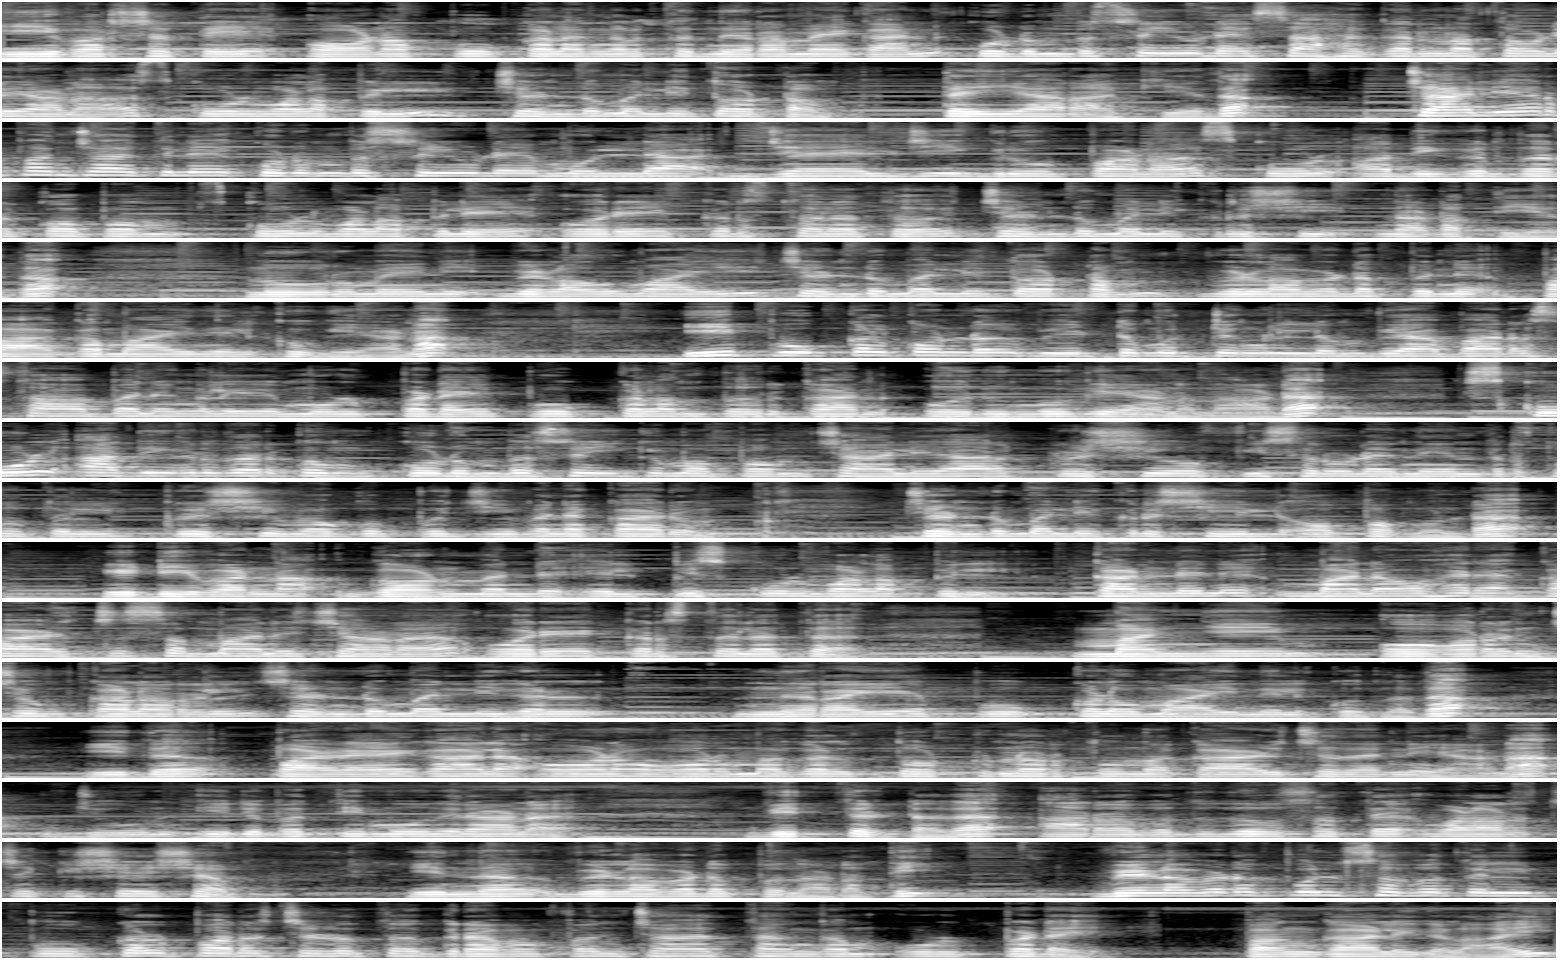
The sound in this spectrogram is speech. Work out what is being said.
ഈ വർഷത്തെ ഓണപ്പൂക്കളങ്ങൾക്ക് നിറമേകാൻ കുടുംബശ്രീയുടെ സഹകരണത്തോടെയാണ് സ്കൂൾ വളപ്പിൽ ചെണ്ടുമല്ലിത്തോട്ടം തയ്യാറാക്കിയത്. ചാലിയാർ പഞ്ചായത്തിലെ കുടുംബശ്രീയുടെ മുല്ല ജെ എൽ ജി ഗ്രൂപ്പാണ് സ്കൂൾ അധികൃതർക്കൊപ്പം സ്കൂൾ വളപ്പിലെ ഒരേക്കർ സ്ഥലത്ത് ചെണ്ടുമല്ലി കൃഷി നടത്തിയത്. നൂറുമേനി വിളവുമായി ചെണ്ടുമല്ലിത്തോട്ടം വിളവെടുപ്പിന് പാകമായി നിൽക്കുകയാണ്. ഈ പൂക്കൾ കൊണ്ട് വീട്ടുമുറ്റങ്ങളിലും വ്യാപാര സ്ഥാപനങ്ങളിലും ഉൾപ്പെടെ പൂക്കളം തീർക്കാൻ ഒരുങ്ങുകയാണ് നാട്. സ്കൂൾ അധികൃതർക്കും കുടുംബശ്രീക്കുമൊപ്പം ചാലിയാർ കൃഷി ഓഫീസറുടെ നേതൃത്വത്തിൽ കൃഷി വകുപ്പ് ജീവനക്കാരും ചെണ്ടുമല്ലി കൃഷിയിൽ ഒപ്പമുണ്ട്. Edivanna government L P school വളപ്പിൽ കണ്ണിന് മനോഹര കാഴ്ച സമ്മാനിച്ചാണ് ഒരേക്കർ സ്ഥലത്ത് മഞ്ഞയും ഓറഞ്ചും കളറിൽ ചെണ്ടുമല്ലികൾ നിറയെ പൂക്കളുമായി നിൽക്കുന്നത്. ഇത് പഴയകാല ഓണ ഓർമ്മകൾ തൊട്ടുണർത്തുന്ന കാഴ്ച തന്നെയാണ്. ജൂൺ ഇരുപത്തിമൂന്നിനാണ് വിത്തിട്ടത്. അറുപത് ദിവസത്തെ വളർച്ചയ്ക്ക് ശേഷം ഇന്ന് വിളവെടുപ്പ് നടത്തി. വിളവെടുപ്പ് ഉത്സവത്തിൽ പൂക്കൾ പറിച്ചെടുത്ത് ഗ്രാമപഞ്ചായത്ത് അംഗം ഉൾപ്പെടെ പങ്കാളികളായി.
